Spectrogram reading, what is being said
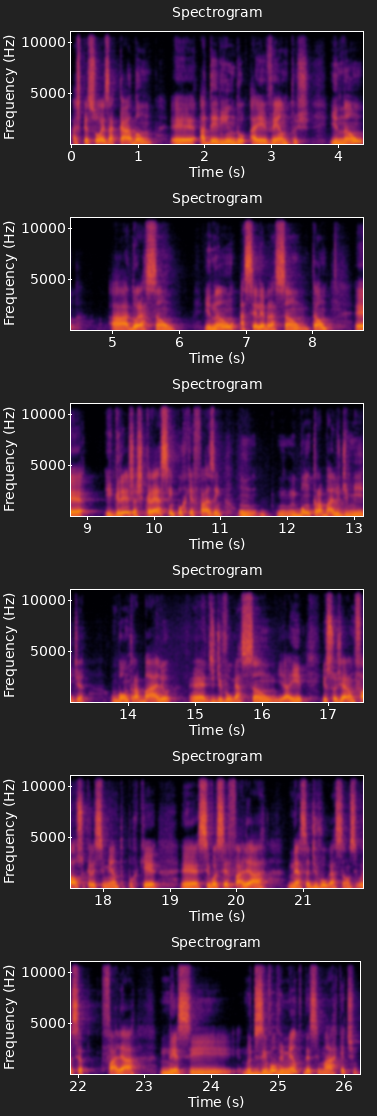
as pessoas acabam é, aderindo a eventos e não a adoração, e não a celebração. Então, é, igrejas crescem porque fazem um, um, bom trabalho de mídia, um bom trabalho é, de divulgação, e aí isso gera um falso crescimento, porque é, se você falhar nessa divulgação, se você falhar nesse, no desenvolvimento desse marketing,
